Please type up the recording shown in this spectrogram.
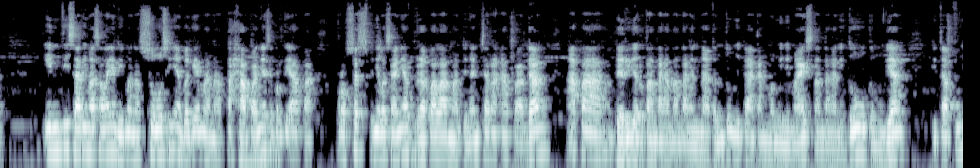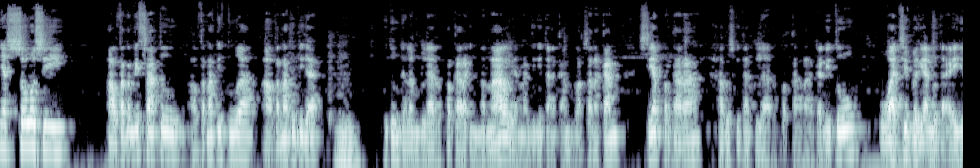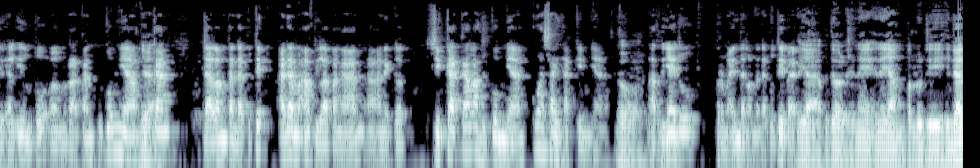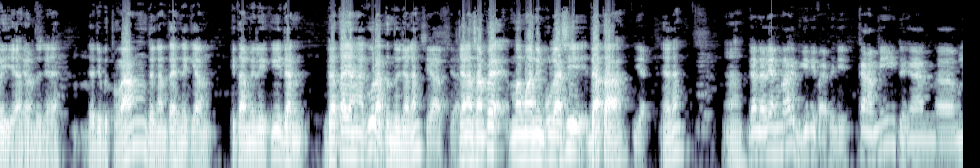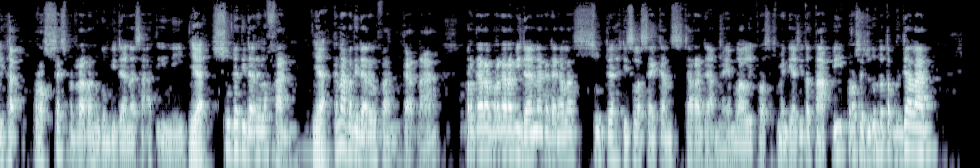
inti sari masalahnya di mana, solusinya bagaimana, tahapannya seperti apa, proses penyelesaiannya berapa lama, dengan cara apa, dan apa barrier tantangan-tantangan. Nah tentu kita akan meminimais tantangan itu, kemudian kita punya solusi. Alternatif satu, alternatif dua, alternatif tiga. Hmm itu dalam gelar perkara internal yang nanti kita akan melaksanakan setiap perkara harus kita gelar perkara dan itu wajib bagi anggota EULI untuk uh, menerapkan hukumnya yeah. bukan dalam tanda kutip ada maaf di lapangan uh, anekdot Jika kalah hukumnya, kuasai hakimnya. Oh. Artinya itu bermain dalam tanda kutip ya. Iya betul. Ini ini yang perlu dihindari ya, ya tentunya ya. Jadi berperang dengan teknik yang kita miliki dan data yang akurat tentunya kan. Siap, siap. Jangan sampai memanipulasi data. Iya. Ya kan? Nah. Dan hal yang menarik begini Pak Effendi, kami dengan uh, melihat proses penerapan hukum pidana saat ini ya. sudah tidak relevan. Ya. Kenapa tidak relevan? Karena perkara-perkara pidana kadang-kala sudah diselesaikan secara damai melalui proses mediasi, tetapi proses hukum tetap berjalan.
